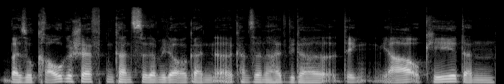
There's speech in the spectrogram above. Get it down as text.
bei so Graugeschäften kannst du dann wieder organ äh, kannst du dann halt wieder denken, ja, okay, dann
